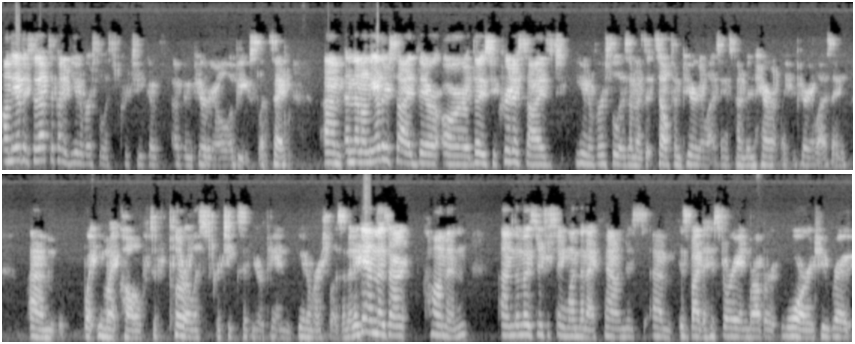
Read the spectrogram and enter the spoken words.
on the other, so that's a kind of universalist critique of, of imperial abuse, let's say. Um, and then on the other side, there are those who criticized universalism as itself imperializing, as kind of inherently imperializing, um, what you might call sort of pluralist critiques of European universalism. And again, those aren't common. Um, the most interesting one that I found is um, is by the historian Robert Ward, who wrote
